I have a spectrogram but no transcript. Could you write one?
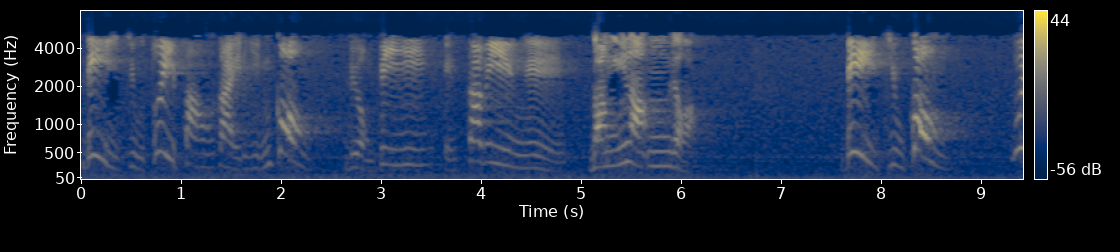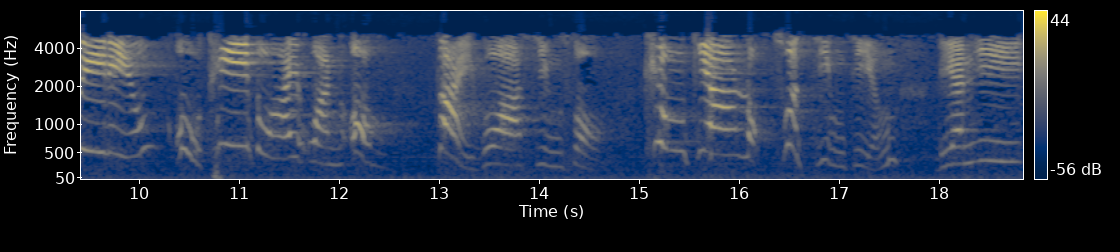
你就对包大人讲，两边会答应的。万一若唔了，你就讲，为娘有天大愿望，在我心上。穷家落出情情，连伊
